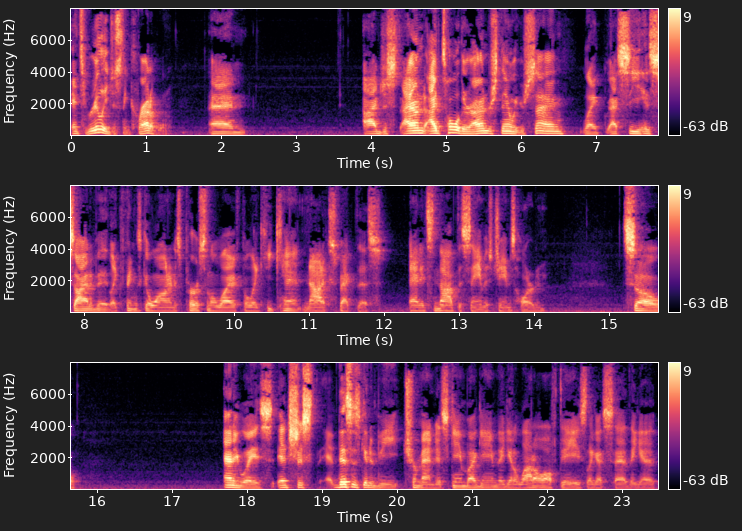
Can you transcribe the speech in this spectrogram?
it's really just incredible. And I just I I told her I understand what you're saying. Like I see his side of it, like things go on in his personal life, but like he can't not expect this, and it's not the same as James Harden. So, anyways, it's just this is to be tremendous game by game. They get a lot of off days, like I said. They get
